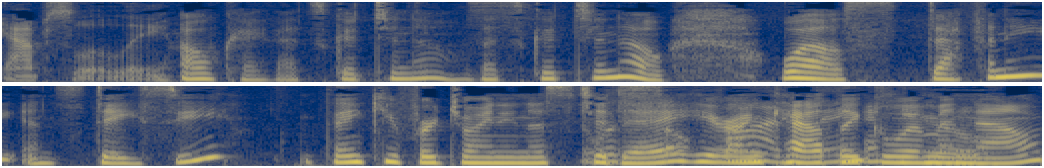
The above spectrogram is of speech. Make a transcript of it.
Absolutely. Okay, that's good to know. That's good to know. Well, Stephanie and Stacy, thank you for joining us today so here on. Catholic Thank Women you. Now.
